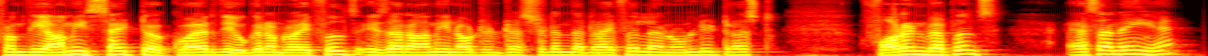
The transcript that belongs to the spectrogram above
from the army side to acquire the Ugram rifles is our army not interested in the rifle and only trust foreign weapons ऐसा नहीं है।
